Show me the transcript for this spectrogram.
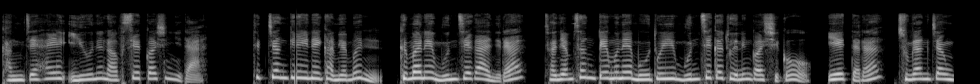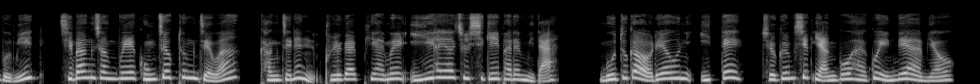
강제할 이유는 없을 것입니다. 특정 개인의 감염은 그만의 문제가 아니라 전염성 때문에 모두의 문제가 되는 것이고 이에 따라 중앙정부 및 지방정부의 공적 통제와 강제는 불가피함을 이해하여 주시기 바랍니다. 모두가 어려운 이때 조금씩 양보하고 인내하며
